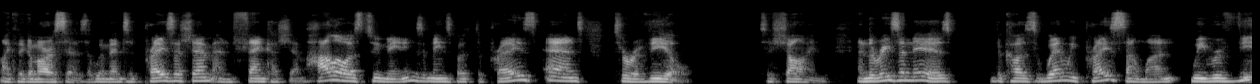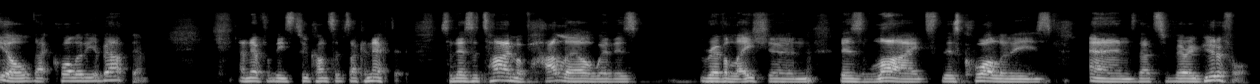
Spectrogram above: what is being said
like the Gemara says, that we're meant to praise Hashem and thank Hashem. Hallel has two meanings. It means both to praise and to reveal, to shine. And the reason is because when we praise someone, we reveal that quality about them. And therefore, these two concepts are connected. So there's a time of Hallel where there's revelation, there's light, there's qualities, and that's very beautiful.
